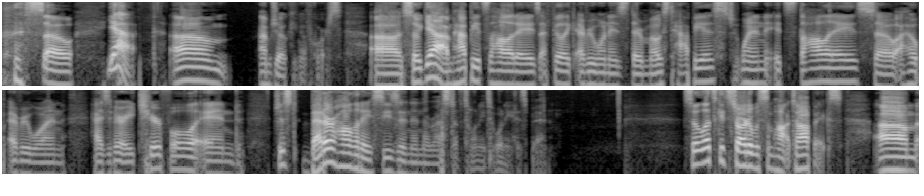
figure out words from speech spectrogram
so yeah, um, I'm joking, of course. Uh, so yeah, I'm happy it's the holidays. I feel like everyone is their most happiest when it's the holidays. So I hope everyone has a very cheerful and just better holiday season than the rest of 2020 has been. So let's get started with some hot topics. Um,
